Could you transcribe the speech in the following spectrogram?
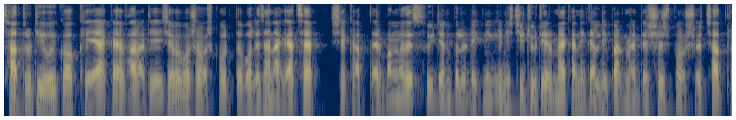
ছাত্রটি ওই কক্ষে একাই ভাড়াটি হিসেবে বসবাস করতে বলে জানা গেছে। সে কাপ্তাইয়ের বাংলাদেশ সুইডেন পলিটেকনিক ইনস্টিটিউটের মেকানিক্যাল ডিপার্টমেন্টের শেষ বর্ষের ছাত্র।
